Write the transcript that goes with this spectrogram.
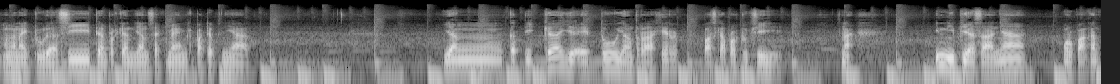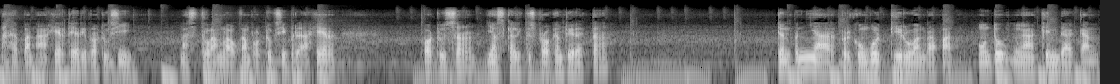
mengenai durasi dan pergantian segmen kepada penyiar. Yang ketiga yaitu yang terakhir pasca produksi. Nah, ini biasanya merupakan tahapan akhir dari produksi. Nah, setelah melakukan produksi berakhir, produser yang sekaligus program director dan penyiar berkumpul di ruang rapat untuk mengagendakan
